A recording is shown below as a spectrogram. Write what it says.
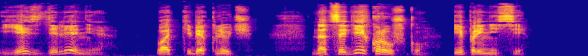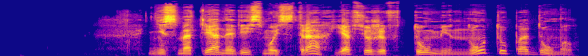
есть деление. Вот тебе ключ. Нацеди кружку и принеси». Несмотря на весь мой страх, я все же в ту минуту подумал,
